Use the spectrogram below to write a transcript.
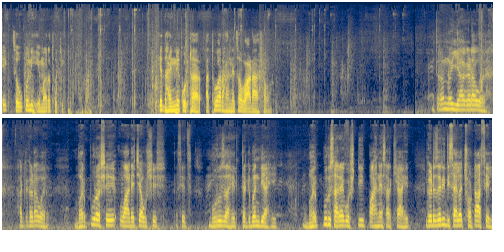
एक चौकोनी इमारत होती. हे धान्य कोठार अथवा राहण्याचा वाडा असावा. मित्रांनो या गडावर हटगडावर भरपूर असे वाड्याचे अवशेष तसेच बुरुज आहेत तटबंदी आहे. भरपूर साऱ्या गोष्टी पाहण्यासारख्या आहेत. गड जरी दिसायला छोटा असेल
